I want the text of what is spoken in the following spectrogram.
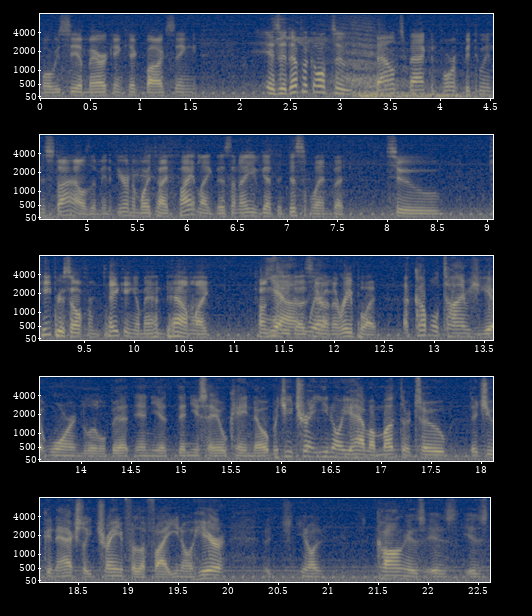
what we see American kickboxing. Is it difficult to bounce back and forth between the styles? I mean, if you're in a Muay Thai fight like this, I know you've got the discipline, but to keep yourself from taking a man down like Kung yeah, does well, here on the replay. A couple times you get warned a little bit, and you then you say, okay, no. But you train, you know, you have a month or two that you can actually train for the fight. You know, here, you know, Cung is is is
